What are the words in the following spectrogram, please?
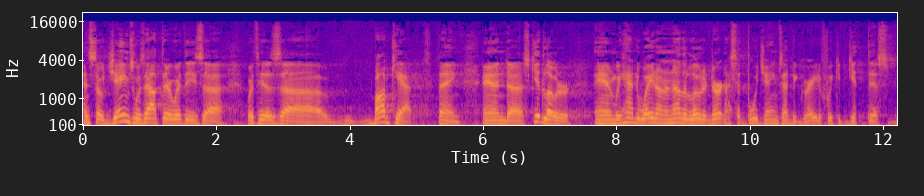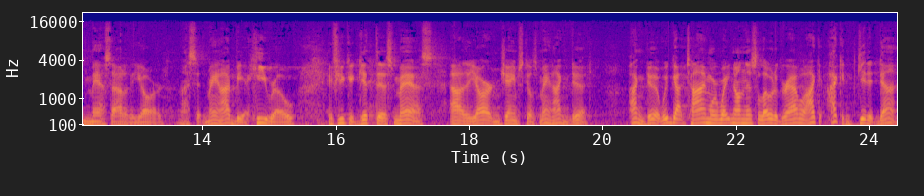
And so James was out there with his, uh, with his uh, bobcat thing and uh, skid loader and we had to wait on another load of dirt. And I said, Boy, James, that'd be great if we could get this mess out of the yard. I said, Man, I'd be a hero if you could get this mess out of the yard. And James goes, Man, I can do it. I can do it. We've got time. We're waiting on this load of gravel. I can, I can get it done.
